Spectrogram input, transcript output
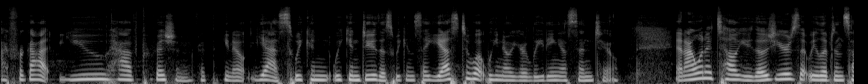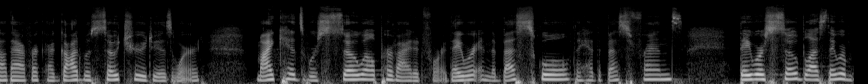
I forgot. You have provision for you know, yes, we can we can do this. We can say yes to what we know you're leading us into." And I want to tell you, those years that we lived in South Africa, God was so true to his word. My kids were so well provided for. They were in the best school, they had the best friends. They were so blessed. They were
